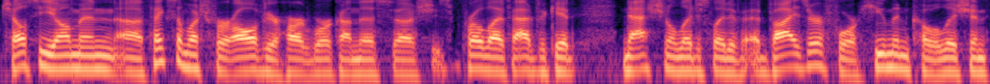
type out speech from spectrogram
Chelsey Youman, uh, thanks so much for all of your hard work on this. Uh, she's a pro life advocate, national legislative advisor for Human Coalition.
